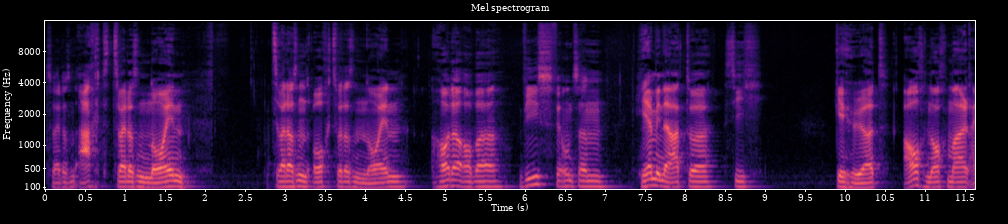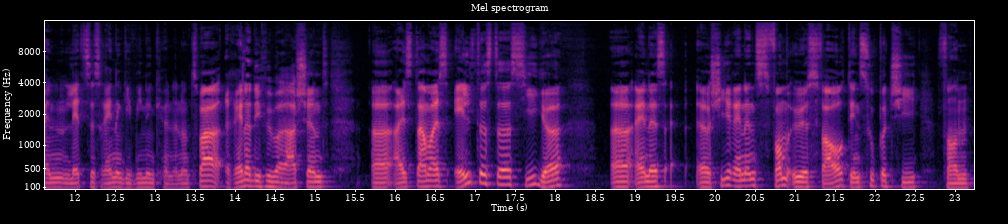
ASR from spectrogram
2008, 2009. 2008, 2009 hat er aber, wie es für unseren Herminator sich gehört, auch nochmal ein letztes Rennen gewinnen können. Und zwar relativ überraschend, äh, als damals ältester Sieger äh, eines äh, Skirennens vom ÖSV, den Super G von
